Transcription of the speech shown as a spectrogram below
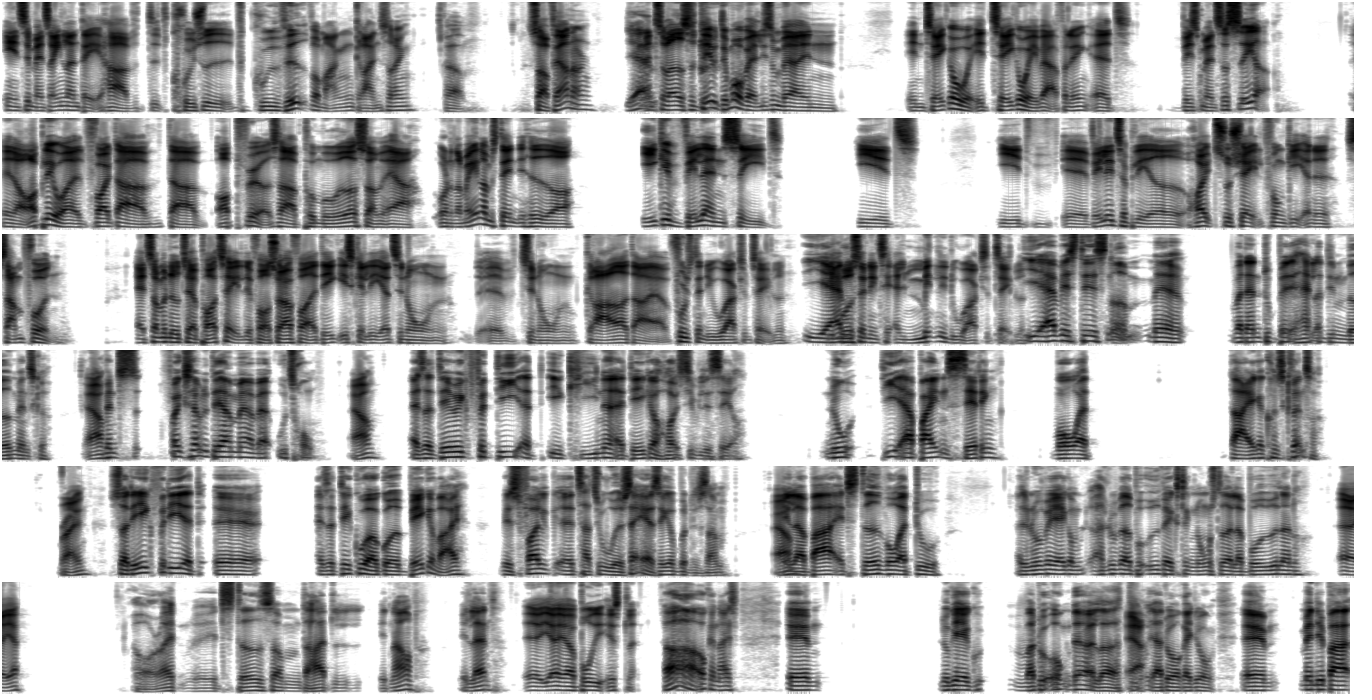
indtil man så en eller anden dag har krydset, Gud ved, hvor mange grænser, ikke? Ja. Så fair nok. Ja, Men så, hvad, så det, det må være ligesom være en, en takeaway, et takeaway i hvert fald, ikke? at hvis man så ser, eller oplever, at folk, der, der opfører sig på måder, som er under normale omstændigheder, ikke velanset i et, i et øh, veletableret, højt socialt fungerende samfund, at så er man nødt til at påtale det for at sørge for, at det ikke eskalerer til nogle, øh, til nogle grader, der er fuldstændig uacceptable. ja, I modsætning til almindeligt uacceptable. ja, hvis det er sådan noget med, hvordan du behandler dine medmennesker. Ja, Men for eksempel det her med at være utro. ja. Altså, det er jo ikke fordi, at i Kina, at det ikke er højt civiliseret. Nu, de er bare i en setting, hvor at der ikke er konsekvenser. right. Så det er ikke fordi, at øh, altså, det kunne have gået begge veje. Hvis folk øh, tager til USA, er jeg sikker på det, det samme. Ja. Ja. Eller bare et sted, hvor at du... Altså nu ved jeg ikke, om har du været på udveksling nogen steder, eller boet i udlandet? Uh, ja. Alright. Et sted, som der har et, et navn? Et land? Uh, ja, jeg har boet i Estland. Ah, okay, nice. Øhm, nu kan jeg, var du ung der, eller? Du, Ja. ja, du var rigtig ung. Øhm, men det er bare,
